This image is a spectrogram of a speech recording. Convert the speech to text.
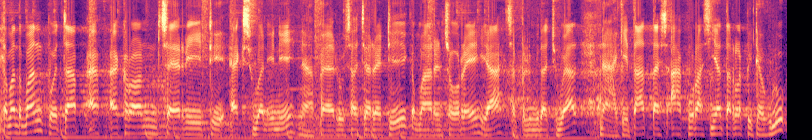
teman-teman bocap F Acron seri DX1 ini. Nah baru saja ready kemarin sore ya sebelum kita jual. Nah kita tes akurasinya terlebih dahulu.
